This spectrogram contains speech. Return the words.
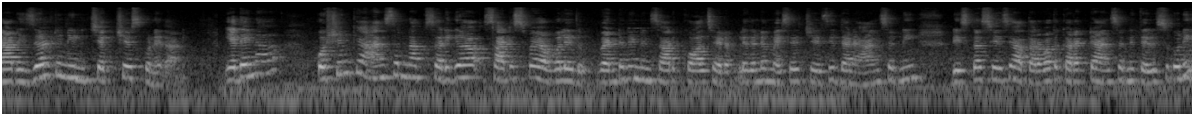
నా రిజల్ట్ నేను చెక్ చేసుకునేదాన్ని. ఏదైనా క్వశ్చన్కి ఆన్సర్ నాకు సరిగా సాటిస్ఫై అవ్వలేదు. వెంటనే నేను సార్కి కాల్ చేయడం లేదంటే మెసేజ్ చేసి దాని ఆన్సర్ని డిస్కస్ చేసి ఆ తర్వాత కరెక్ట్ ఆన్సర్ని తెలుసుకొని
